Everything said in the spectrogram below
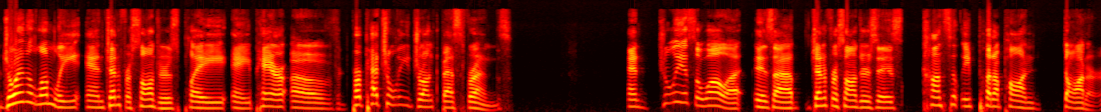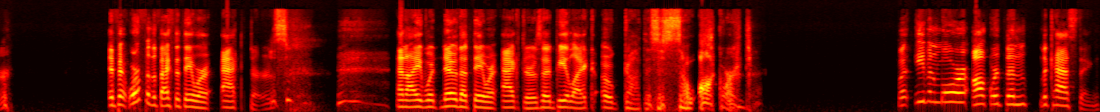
Joanna Lumley and Jennifer Saunders play a pair of perpetually drunk best friends. And Julia Sawalha is uh Jennifer Saunders is constantly put upon daughter. If it weren't for the fact that they were actors, and I would know that they were actors, I'd be like, oh god, this is so awkward. But even more awkward than the casting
